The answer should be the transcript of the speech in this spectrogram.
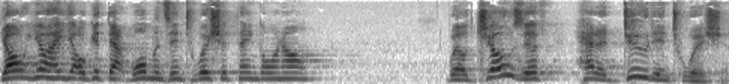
Y'all, you know how y'all get that woman's intuition thing going on? Well, Joseph had a dude intuition.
